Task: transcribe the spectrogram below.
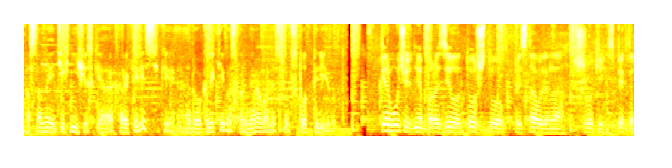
Основные технические характеристики этого коллектива сформировались вот в тот период. В первую очередь меня поразило то, что представлено широкий спектр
